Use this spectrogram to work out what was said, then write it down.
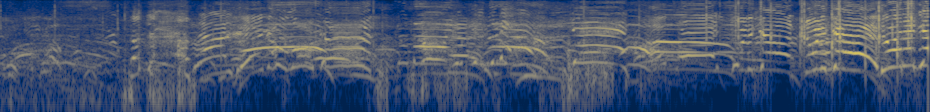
There you go, Logan! Come on! Yeah! That's right, do it again! Do it again!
